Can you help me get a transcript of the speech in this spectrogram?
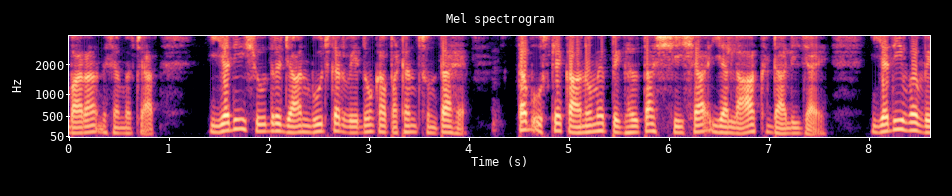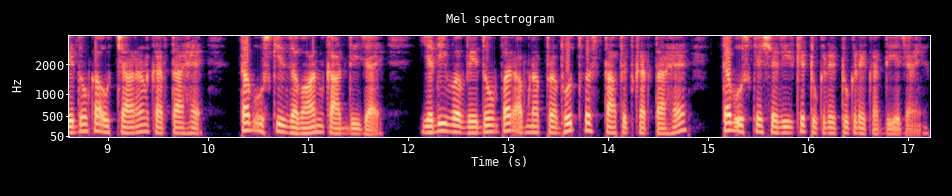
बारह दशमलव चार, यदि शूद्र जानबूझकर वेदों का पठन सुनता है, तब उसके कानों में पिघलता शीशा या लाख डाली जाए। यदि वह वेदों का उच्चारण करता है, तब उसकी जबान काट दी जाए। यदि वह वेदों पर अपना प्रभुत्व स्थापित करता है, तब उसके शरीर के टुकड़े टुकड़े कर दिए जाएँ।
